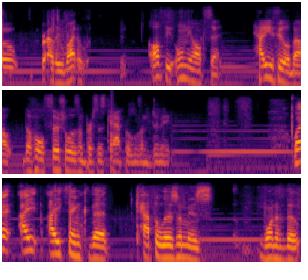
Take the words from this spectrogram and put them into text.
so Bradley, why do off the only offset? How do you feel about the whole socialism versus capitalism debate? Well, I I think that capitalism is one of the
